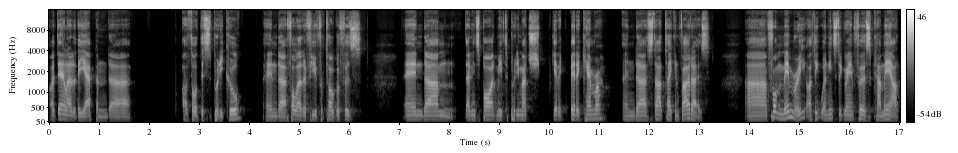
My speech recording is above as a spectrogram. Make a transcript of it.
I downloaded the app and uh, I thought this is pretty cool. and uh, followed a few photographers, and um, that inspired me to pretty much get a better camera and uh, start taking photos. Uh, from memory, I think when Instagram first came out,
